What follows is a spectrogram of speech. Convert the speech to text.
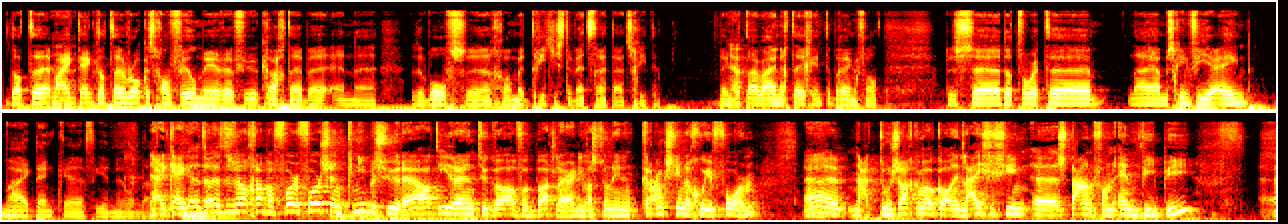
dat, eh, maar ik denk dat de Rockets gewoon veel meer eh, vuurkracht hebben en eh, de Wolves gewoon met drietjes de wedstrijd uitschieten. Ik denk Ja. dat daar weinig tegen in te brengen valt. Dus dat wordt, nou ja, misschien 4-1, maar ik denk eh 4-0 inderdaad. Ja, kijk, het, het is wel grappig. Voor, voor zijn knieblessure hè, had iedereen natuurlijk wel over Butler. Die was toen in een krankzinnig goede vorm. Hè. Nou, toen zag ik hem ook al in lijstjes zien staan van MVP. Eh,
